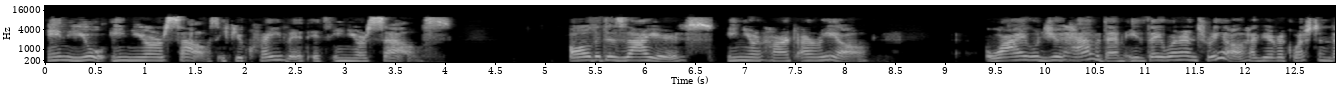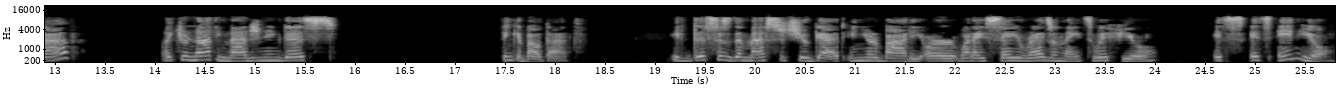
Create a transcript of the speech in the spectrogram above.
in you, in your cells. If you crave it, it's in your cells. All the desires in your heart are real. Why would you have them if they weren't real? Have you ever questioned that? Like you're not imagining this. Think about that. If this is the message you get in your body or what I say resonates with you, it's, it's in you.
